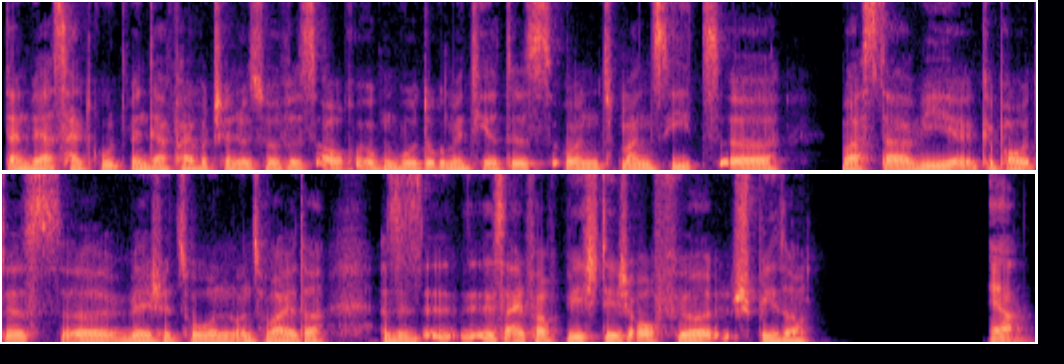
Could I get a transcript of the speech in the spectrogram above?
dann wäre es halt gut, wenn der Fiber Channel Service auch irgendwo dokumentiert ist und man sieht, äh, was da wie gebaut ist, äh, welche Zonen und so weiter. Also es ist einfach wichtig auch für später. Ja,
